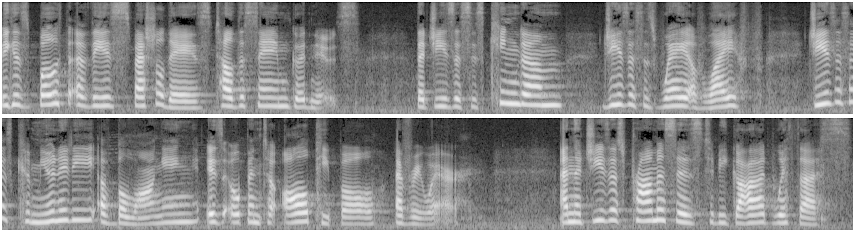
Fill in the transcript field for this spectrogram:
because both of these special days tell the same good news that Jesus' kingdom, Jesus' way of life, Jesus' community of belonging is open to all people everywhere. And that Jesus promises to be God with us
